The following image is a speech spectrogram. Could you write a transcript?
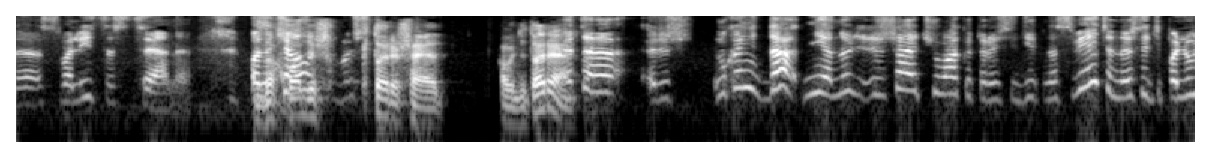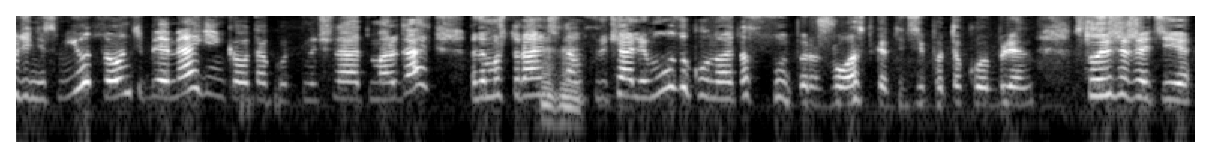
э, свалить со сцены. Поначалу... Заходишь, кто решает? Аудитория? Это, ну, да, не, ну, решает чувак, который сидит на свете, но если, типа, люди не смеются, он тебе мягенько вот так вот начинает моргать, потому что раньше uh-huh. там включали музыку, но это супер жестко, ты, типа, такой, блин, слышишь эти,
